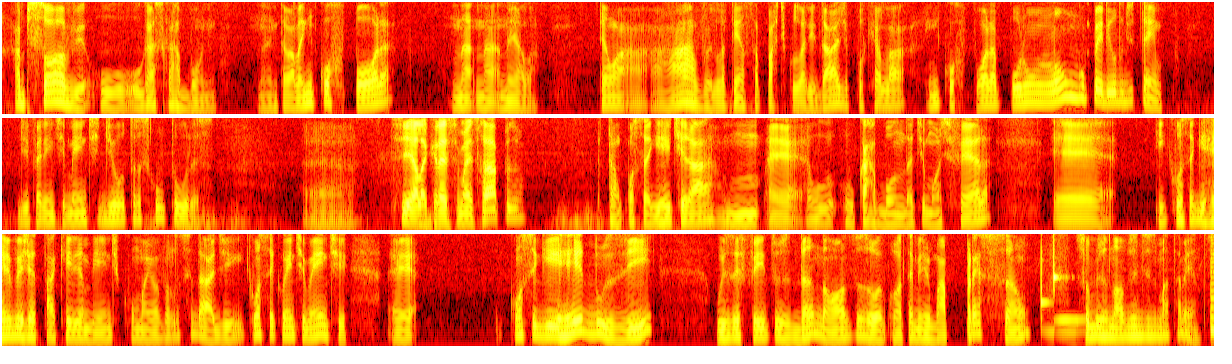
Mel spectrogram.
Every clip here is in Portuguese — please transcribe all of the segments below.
absorve o, o gás carbônico, né? então ela incorpora na, na, nela. Então a, a, árvore ela tem essa particularidade porque ela incorpora por um longo período de tempo, diferentemente de outras culturas. É... Se ela cresce mais rápido, então, consegue retirar hum, é, o, o, carbono da atmosfera é, e consegue revegetar aquele ambiente com maior velocidade. E, consequentemente, é, conseguir reduzir os efeitos danosos ou, ou até mesmo a pressão sobre os novos desmatamentos.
